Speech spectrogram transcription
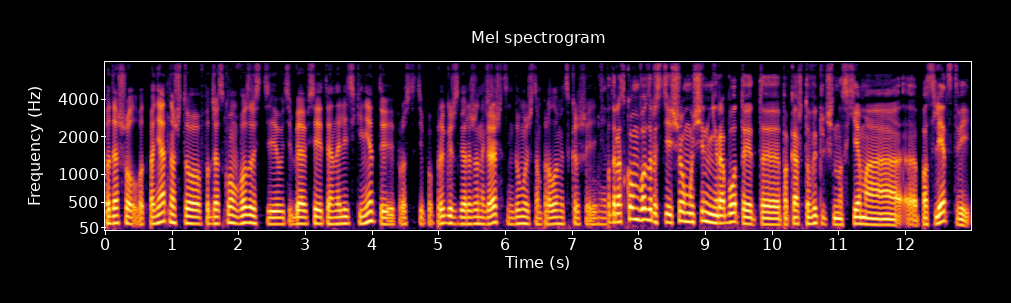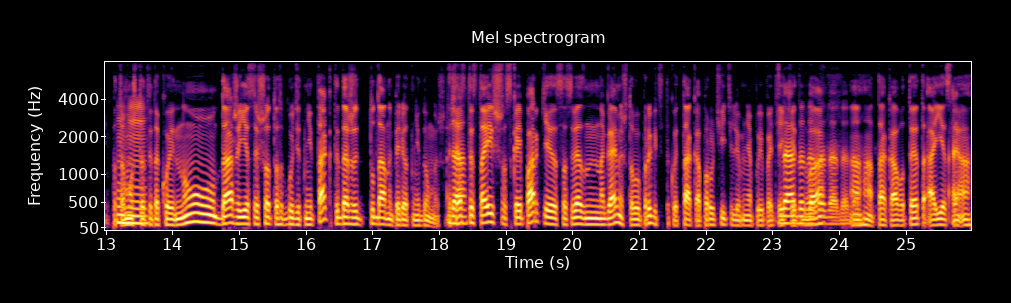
подошел. Вот понятно, что в подростковом возрасте у тебя всей этой аналитики нет, ты просто типа прыгаешь с гаража на гараж, ты не думаешь, там проломится крыша или В нет. подростковом возрасте еще у мужчин не работает, э, пока что выключена схема э, последствий, потому Мгм. что ты такой, ну, даже если что-то будет не так, ты даже туда наперед не думаешь. А Да. сейчас ты стоишь в скайпарке со связанными ногами, чтобы прыгать, и такой, так, а поручители у меня по ипотеке Да, да, два. да, да, да, да. Ага, так, а вот это, а если, ага,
